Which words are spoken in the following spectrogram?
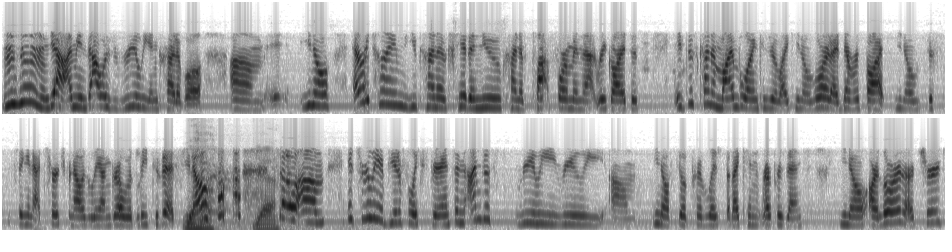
Hmm Yeah, I mean that was really incredible. Um, it, you know, every time you kind of hit a new kind of platform in that regards, it's it's just kind of mind blowing because you're like, you know, Lord, I'd never thought, you know, just singing at church when I was a young girl would lead to this, you Yeah. know. Yeah. So um, it's really a beautiful experience, and I'm just really, really, um, you know, feel privileged that I can represent, you know, our Lord, our church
